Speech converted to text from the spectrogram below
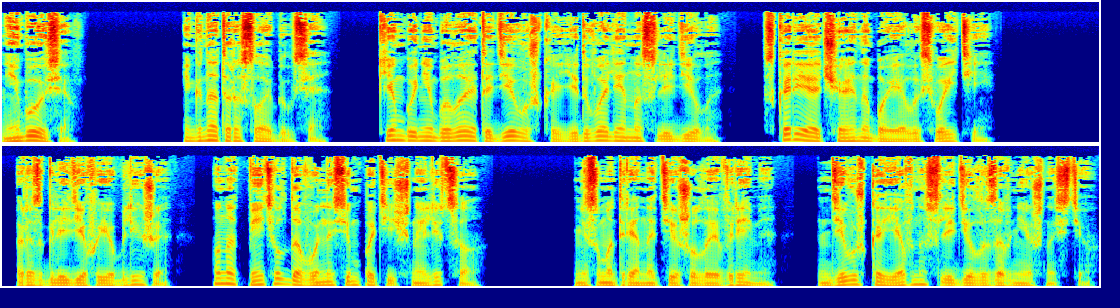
«Не бойся». Игнат расслабился. Кем бы ни была эта девушка, едва ли она следила, скорее отчаянно боялась войти. Разглядев ее ближе, он отметил довольно симпатичное лицо. Несмотря на тяжелое время, девушка явно следила за внешностью.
